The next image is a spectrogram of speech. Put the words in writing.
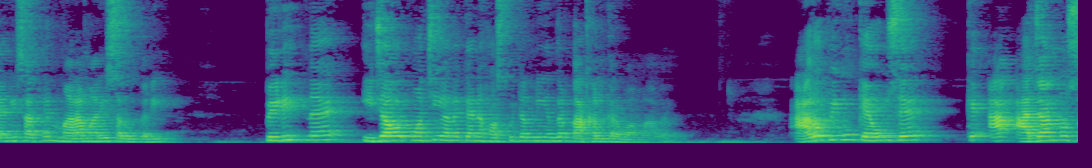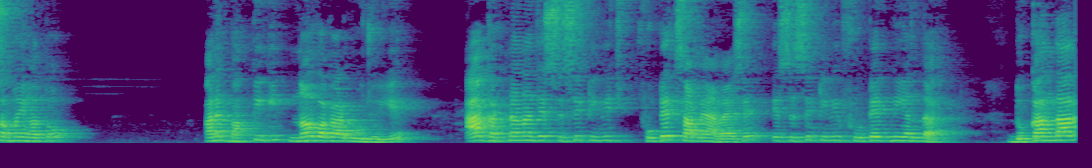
તેની સાથે મારામારી શરૂ કરી. પીડિતને ઈજાઓ પહોંચી અને તેને હોસ્પિટલની અંદર દાખલ કરવામાં આવ્યો આરોપીનું કહેવું છે કે આ આજાનનો સમય હતો અને ભક્તિ ગીત ન વગાડવું જોઈએ. આ ઘટનાના જે સીસીટીવી ફૂટેજ સામે આવ્યા છે, એ સીસીટીવી ફૂટેજની અંદર દુકાનદાર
